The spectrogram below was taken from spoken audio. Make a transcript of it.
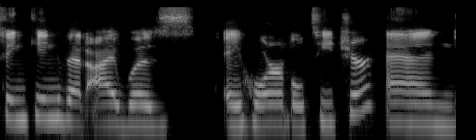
thinking that I was a horrible teacher and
